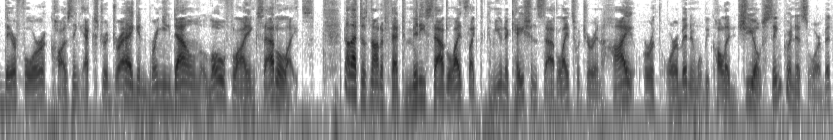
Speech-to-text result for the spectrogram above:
therefore causing extra drag and bringing down low flying satellites. Now that does not affect many satellites like the communication satellites, which are in high Earth orbit and what we call a geosynchronous orbit.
